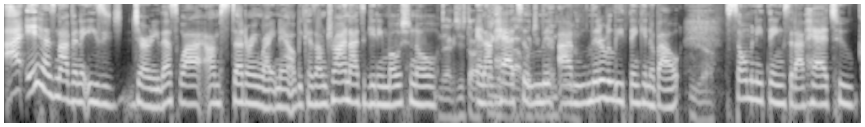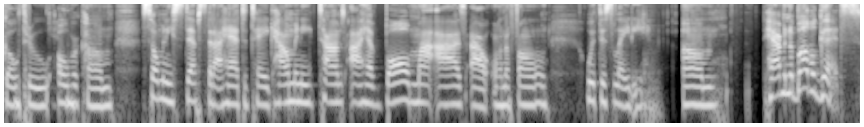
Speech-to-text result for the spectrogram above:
I it has not been an easy journey. That's why I'm stuttering right now because I'm trying not to get emotional. Yeah, 'cause you start and I've had to what you've li- I'm literally thinking about Yeah. so many things that I've had to go through, overcome, so many steps that I had to take, how many times I have bawled my eyes out on the phone with this lady. Um, having the bubble guts.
